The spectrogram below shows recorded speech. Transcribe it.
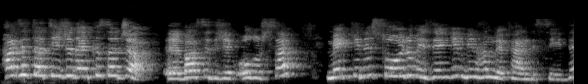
Hazreti Hatice'den kısaca e, bahsedecek olursak Mekke'nin soylu ve zengin bir hanımefendisiydi.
